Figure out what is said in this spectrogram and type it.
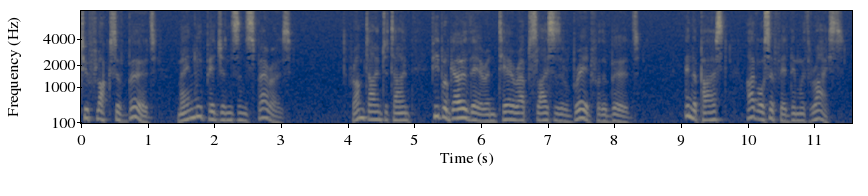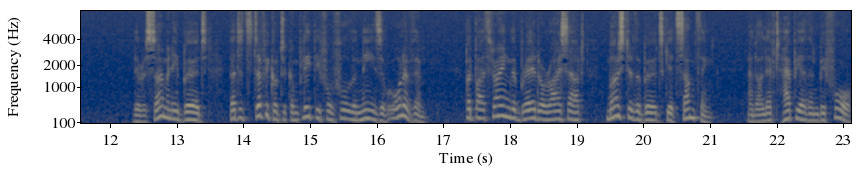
to flocks of birds, mainly pigeons and sparrows. From time to time, people go there and tear up slices of bread for the birds. In the past, I've also fed them with rice. There are so many birds that it's difficult to completely fulfill the needs of all of them, but by throwing the bread or rice out, most of the birds get something and are left happier than before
